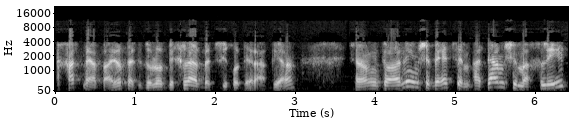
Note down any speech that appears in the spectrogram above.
אחת מהבעיות הגדולות בכלל בפסיכותרפיה, שאנחנו טוענים שבעצם אדם שמחליט,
